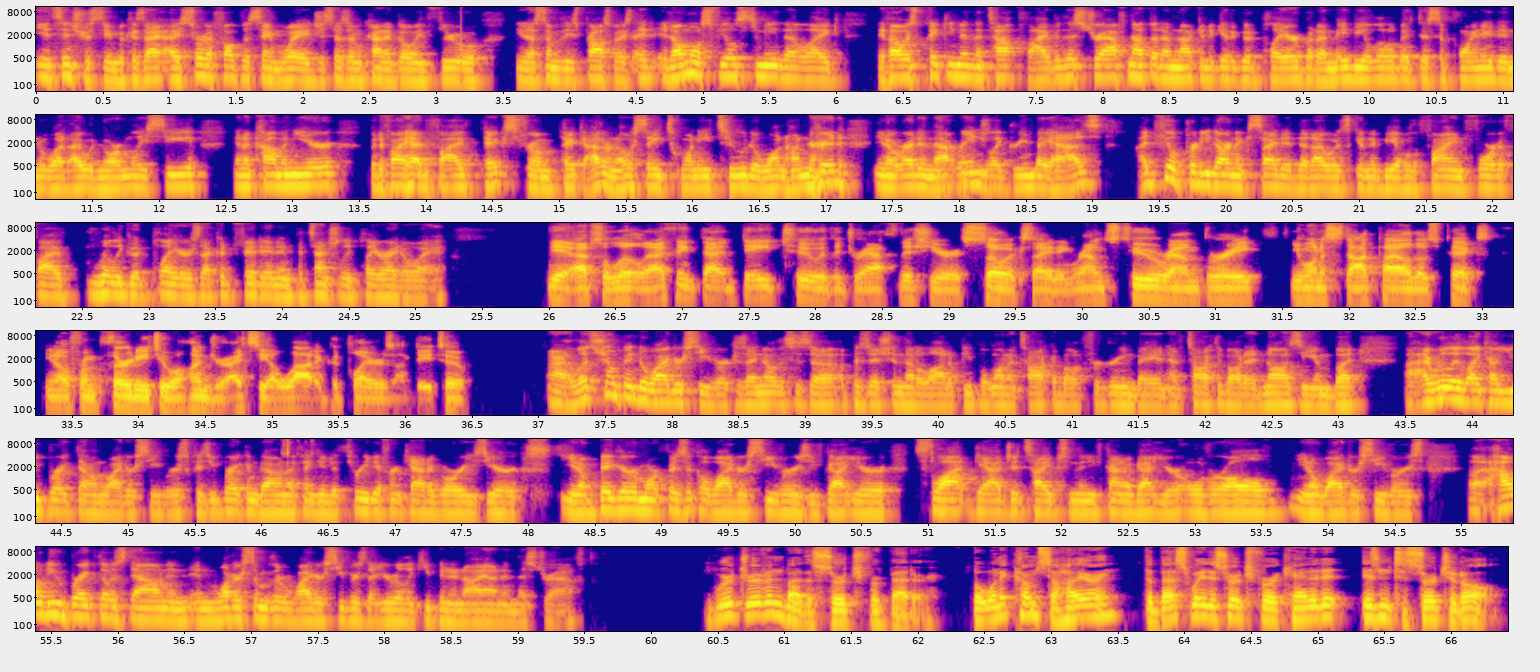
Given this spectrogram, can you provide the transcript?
it's interesting because I, I, sort of felt the same way just as I'm kind of going through, you know, some of these prospects. It, it, almost feels to me that like if I was picking in the top five of this draft, not that I'm not going to get a good player, but I may be a little bit disappointed in what I would normally see in a common year. But if I had five picks from pick, I don't know, say 22 to 100, you know, right in that range, like Green Bay has, I'd feel pretty darn excited that I was going to be able to find four to five really good players that could fit in and potentially play right away. Yeah, absolutely. I think that day two of the draft this year is so exciting. Rounds two, round three, you want to stockpile those picks, you know, from 30 to 100. I see a lot of good players on day two. All right, let's jump into wide receiver because I know this is a, a, position that a lot of people want to talk about for Green Bay and have talked about ad nauseum. But I really like how you break down wide receivers because you break them down, I think, into three different categories. Your, you know, bigger, more physical wide receivers. You've got your slot gadget types, and then you've kind of got your overall, you know, wide receivers. Uh, how do you break those down, and, and what are some of the wide receivers that you're really keeping an eye on in this draft? We're driven by the search for better, but when it comes to hiring, the best way to search for a candidate isn't to search at all.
